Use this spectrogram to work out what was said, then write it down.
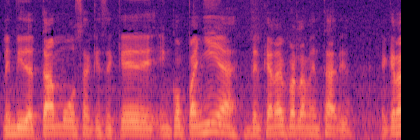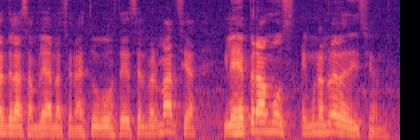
Le invitamos a que se quede en compañía del canal parlamentario, el canal de la Asamblea Nacional. Estuvo con ustedes Elmer Marcia y les esperamos en una nueva edición.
